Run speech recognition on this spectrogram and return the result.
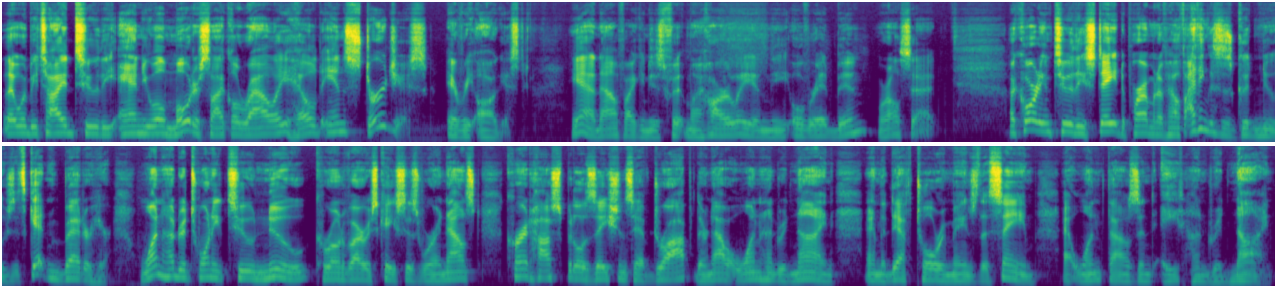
that would be tied to the annual motorcycle rally held in Sturgis every August. Yeah, now if I can just fit my Harley in the overhead bin, we're all set. According to the State Department of Health, I think this is good news. It's getting better here. 122 new coronavirus cases were announced. Current hospitalizations have dropped. They're now at 109, and the death toll remains the same at 1,809.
